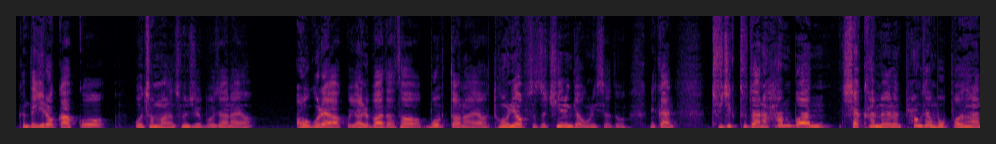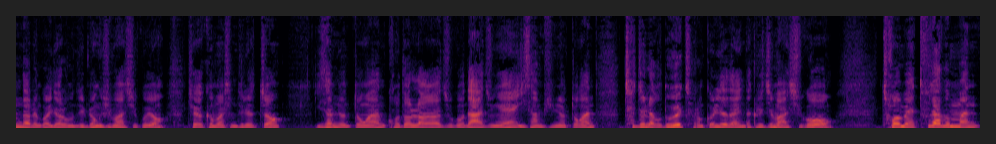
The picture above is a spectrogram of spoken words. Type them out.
근데 1억 갖고 5천만 원 손실 보잖아요. 억울해갖고 열받아서 못 떠나요. 돈이 없어서 쉬는 경우는 있어도. 그러니까 주식 투자는 한 번 시작하면은 평생 못 벗어난다는 걸 여러분들이 명심하시고요. 제가 그 말씀 드렸죠? 2, 3년 동안 거덜나가지고 나중에 2, 30년 동안 찾으려고 노예처럼 끌려다닌다. 그러지 마시고 처음에 투자금만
